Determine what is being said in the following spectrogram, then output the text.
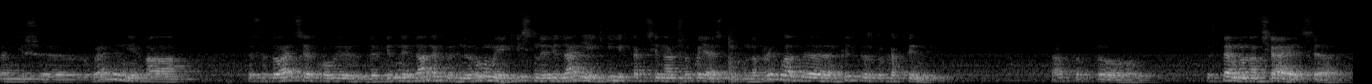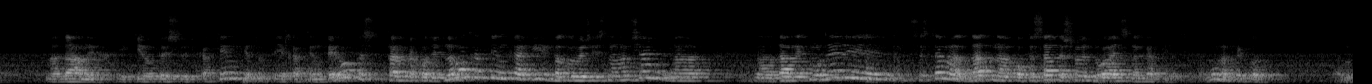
раніше введені, а це ситуація, коли для вхідних даних ми генеруємо якісь нові дані, які їх так чи інакше пояснюють. Наприклад, е, підпис до картинки. Так, тобто система навчається на даних, які описують картинки, тобто є картинка і опис, тепер приходить нова картинка, і базуючись на навчанні, на, на даних моделі, система здатна описати, що відбувається на картинці. Ну, наприклад, там,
